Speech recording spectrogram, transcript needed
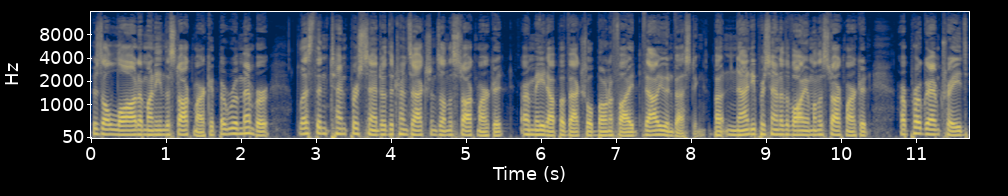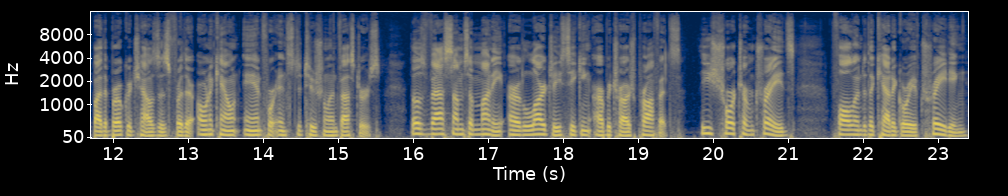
There's a lot of money in the stock market, but remember, less than 10% of the transactions on the stock market are made up of actual bona fide value investing. About 90% of the volume on the stock market are program trades by the brokerage houses for their own account and for institutional investors. Those vast sums of money are largely seeking arbitrage profits. These short term trades fall into the category of trading,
